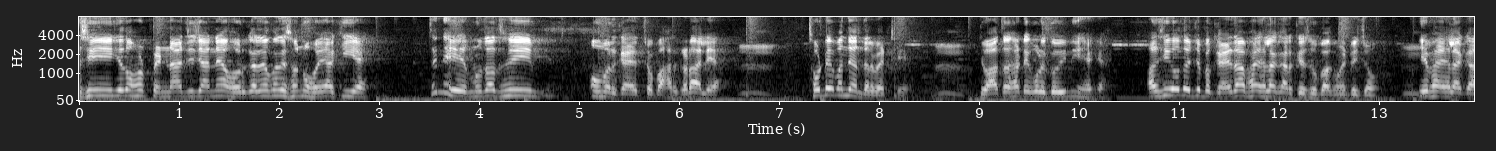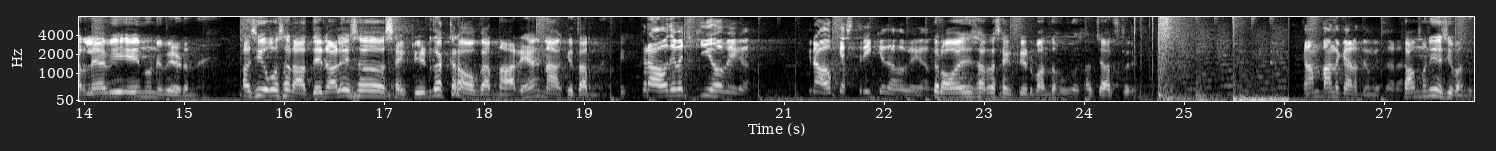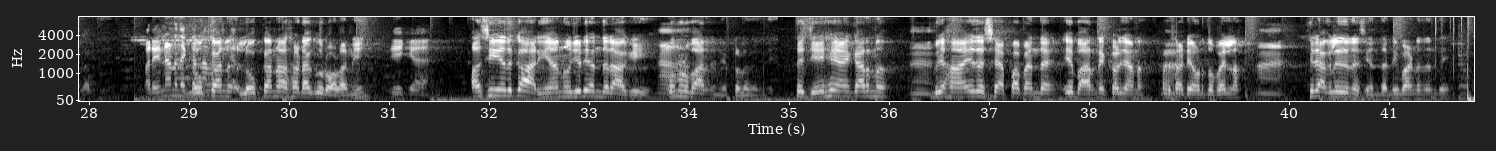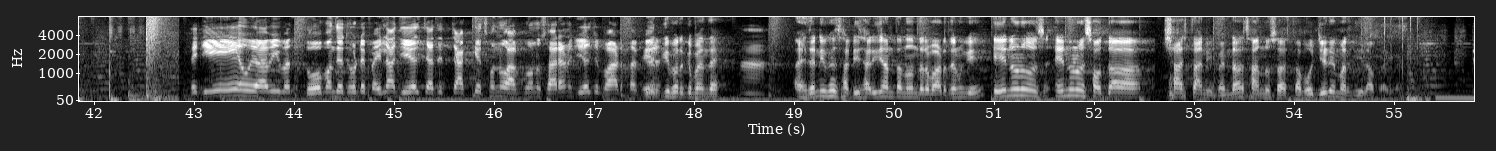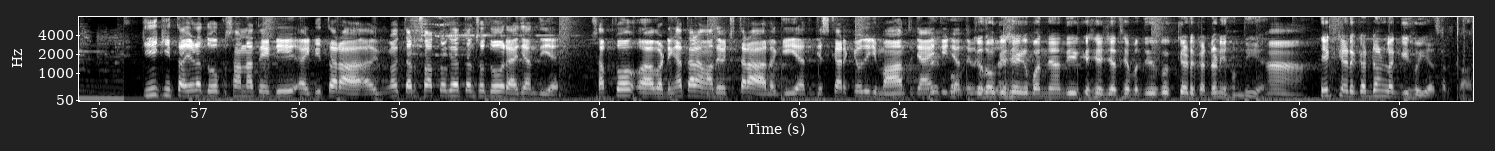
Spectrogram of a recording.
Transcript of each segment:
ਅਸੀਂ ਜਦੋਂ ਹੁਣ ਪਿੰਡਾਂ 'ਚ ਜਾਂਦੇ ਹਾਂ ਹੋਰ ਕਹਿੰਦੇ ਉਹ ਕਹਿੰਦੇ ਸਾਨੂੰ ਹੋਇਆ ਕੀ ਹੈ? ਤੇ ਨੇਰ ਨੂੰ ਤਾਂ ਤੁਸੀਂ ਉਮਰ ਕੈਦ ਚੋਂ ਬਾਹਰ ਕਢਾ ਲਿਆ। ਛੋਟੇ ਬੰਦੇ ਅੰਦਰ ਬੈਠੇ ਆ। ਜਵਾਬ ਤਾਂ ਸਾਡੇ ਕੋਲ ਕੋਈ ਨਹੀਂ ਹੈਗਾ। ਅਸੀਂ ਉਹਦੇ 'ਚ ਬਕਾਇਦਾ ਫੈਸਲਾ ਕਰਕੇ ਸੂਬਾ ਕਮੇਟੀ 'ਚੋਂ ਇਹ ਫੈਸਲਾ ਕਰ ਲਿਆ ਵੀ ਇਹਨੂੰ ਨਿਬੇੜਨਾ ਹੈ। ਅਸੀਂ ਉਸ ਇਰਾਦੇ ਨਾਲ ਇਸ ਸੈਕਟਰੀਏਟ ਦਾ ਘਰਾਓ ਕਰਨ ਆ ਰਹੇ ਹਾਂ ਨਾ ਕਿ ਧਰਨਾ ਘਰਾਓ ਦੇ ਵਿੱਚ ਕੀ ਹੋਵੇਗਾ? ਘਰਾਓ ਕਿਸ ਤਰੀਕੇ ਦਾ ਹੋਵੇਗਾ? ਘਰਾਓ ਇਹ ਸਾਰਾ ਸੈਕਟਰੀਏਟ ਬੰਦ ਹੋਊਗਾ ਸਰ ਚਾਰ ਸਵੇਰੇ। ਕੰਮ ਬੰਦ ਕਰ ਦੋਗੇ ਸਾਰਾ? ਕੰਮ ਨਹੀਂ ਅਸੀਂ ਬੰਦ ਕਰਦੇ ਪਰ ਇਹਨਾਂ ਨੇ ਲੋਕਾਂ ਲੋਕਾਂ ਨਾਲ ਸਾਡਾ ਕੋਈ ਰੌਲਾ ਨਹੀਂ। ਠੀਕ ਹੈ। ਅਸੀਂ ਅਧਿਕਾਰੀਆਂ ਨੂੰ ਜਿਹੜੇ ਅੰਦਰ ਆ ਗਏ ਉਹਨਾਂ ਨੂੰ ਬਾਹਰ ਨਹੀਂ ਨਿਕਲਣ ਦਿੰਦੇ। ਤੇ ਜੇ ਇਹ ਐਂ ਕਰਨ ਵੀ ਹਾਂ ਇਹਦਾ ਸਿਆਪਾ ਪੈਂਦਾ ਇਹ ਬਾਹਰ ਨਿਕਲ ਜਾਣਾ ਸਾਡੇ ਆਉਣ ਤੋਂ ਪਹਿਲਾਂ। ਫਿਰ ਅਗਲੇ ਦਿਨ ਅਸੀਂ ਅੰਦਰ ਨਹੀਂ ਵੜਨ ਦਿੰਦੇ। ਤੇ ਜੇ ਇਹ ਹੋਇਆ ਵੀ ਦੋ ਬੰਦੇ ਤੁਹਾਡੇ ਪਹਿਲਾਂ ਜੇਲ੍ਹ ਚ ਤੇ ਚੱਕ ਕੇ ਤੁਹਾਨੂੰ ਆਗੂਆਂ ਨੂੰ ਸਾਰਿਆਂ ਨੂੰ ਜੇਲ੍ਹ ਚ ਵਾੜਤਾ ਫਿਰ ਕੀ ਫ਼ਰਕ ਪੈਂਦਾ ਹੈ? ਅਸੀਂ ਤਾਂ ਨਹੀਂ ਫਿਰ ਸਾਡੀ ਸਾਰੀ ਜਾਨ ਤੁਹਾਨੂੰ ਅੰਦਰ ਵੜ ਦੇਣਗੇ। ਇਹਨਾਂ ਨੂੰ ਇਹਨਾਂ ਨੂੰ ਸੌਦਾ ਸਸਤਾ ਨਹੀਂ ਪੈਂਦਾ ਸਾਨੂੰ ਸਸਤਾ ਬਹੁਤ ਜਿਹੜੇ ਮਰਜ਼ੀ ਦਾ ਪਏਗਾ ਕੀ ਕੀਤਾ ਜਿਹੜਾ ਦੋ ਕਿਸਾਨਾਂ ਤੇ ਏਡੀ ਐਡੀ ਧਰਾ 307 ਹੋ ਗਿਆ 302 ਰਹਿ ਜਾਂਦੀ ਹੈ। ਸਭ ਤੋਂ ਵੱਡੀਆਂ ਧਰਾਵਾਂ ਦੇ ਵਿੱਚ ਧਰਾ ਲੱਗੀ ਹੈ ਜਿਸ ਕਰਕੇ ਉਹਦੀ ਜ਼ਮਾਨਤ ਜਾਂ ਇਹ ਚੀਜ਼ਾਂ ਤੇ ਜਦੋਂ ਕਿਸੇ ਬੰਦਿਆਂ ਦੀ ਕਿਸੇ ਜਥੇਬੰਦੀ ਦੀ ਕੋਈ ਕਿੜ ਕੱਢਣੀ ਹੁੰਦੀ ਹੈ ਹਾਂ। ਇਹ ਕਿੜ ਕੱਢਣ ਲੱਗੀ ਹੋਈ ਹੈ ਸਰਕਾਰ।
